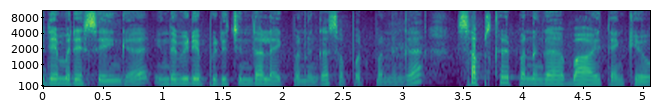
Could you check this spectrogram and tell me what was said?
இதே மாதிரியே செய்யுங்க. இந்த வீடியோ பிடிச்சிருந்தால் லைக் பண்ணுங்கள் சப்போர்ட் பண்ணுங்கள் சப்ஸ்கிரைப் பண்ணுங்கள் பாய் தேங்க்யூ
